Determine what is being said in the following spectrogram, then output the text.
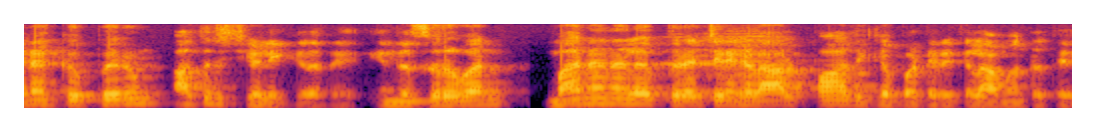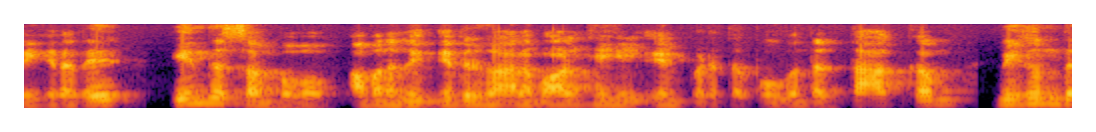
எனக்கு பெரும் அதிர்ச்சி அளிக்கிறது. இந்த சிறுவன் மனநல பிரச்சனைகளால் பாதிக்கப்பட்டிருக்கலாம் என்று தெரிகிறது. இந்த சம்பவம் அவனது எதிர்கால வாழ்க்கையில் ஏற்படுத்த போகின்ற தாக்கம் மிகுந்த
